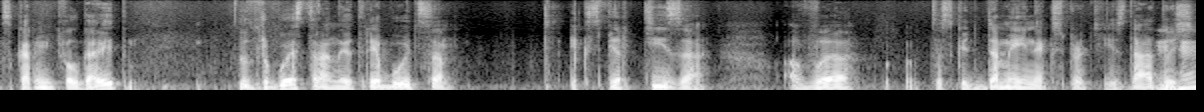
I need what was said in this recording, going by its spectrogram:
скормить в алгоритм. С другой стороны, требуется экспертиза в, так сказать, domain expertise, да, то mm-hmm. есть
